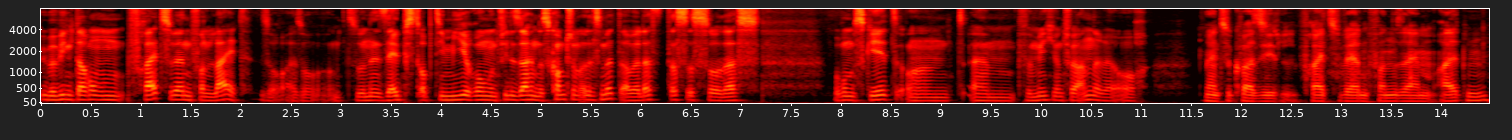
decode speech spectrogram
überwiegend darum, frei zu werden von Leid. So, also, und so eine Selbstoptimierung und viele Sachen, das kommt schon alles mit, aber das, das ist so das, worum es geht. Und ähm, für mich und für andere auch. Meinst du quasi frei zu werden von seinem alten,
